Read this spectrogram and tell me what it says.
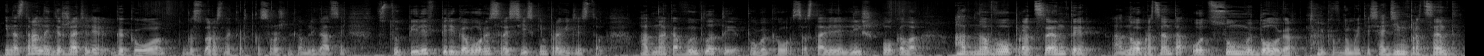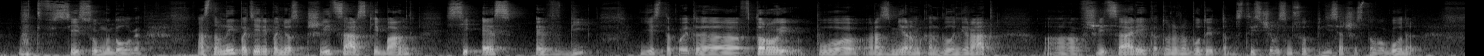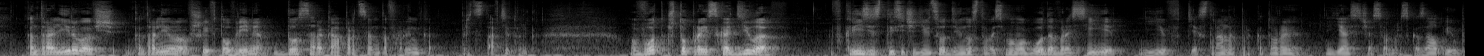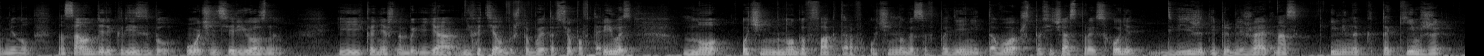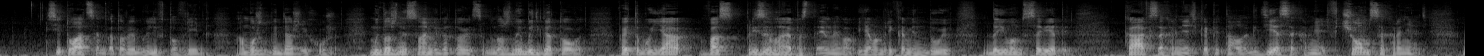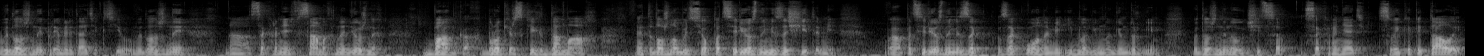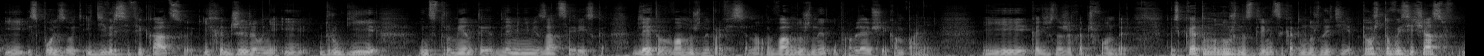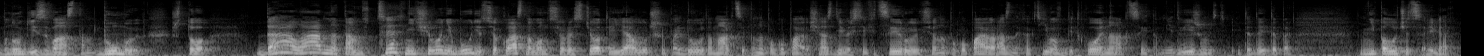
Иностранные держатели ГКО, государственных краткосрочных облигаций, вступили в переговоры с российским правительством. Однако выплаты по ГКО составили лишь около 1%, 1% от суммы долга. Только вдумайтесь, 1% от всей суммы долга. Основные потери понес швейцарский банк CSFB. Есть такой, это второй по размерам конгломерат а, в Швейцарии, который работает там с 1856 года контролировавший, контролировавший в то время до 40% рынка. Представьте только. Вот что происходило в кризис 1998 года в России и в тех странах, про которые я сейчас вам рассказал и упомянул. На самом деле кризис был очень серьезным. И, конечно, бы я не хотел бы, чтобы это все повторилось, но очень много факторов, очень много совпадений того, что сейчас происходит, движет и приближает нас именно к таким же ситуациям, которые были в то время, а может быть даже и хуже. Мы должны с вами готовиться, мы должны быть готовы. Поэтому я вас призываю постоянно, я вам рекомендую, даю вам советы, как сохранять капиталы, где сохранять, в чем сохранять. Вы должны приобретать активы, вы должны а, сохранять в самых надежных банках, брокерских домах. Это должно быть все под серьезными защитами. А, под серьезными законами и многим-многим другим. Вы должны научиться сохранять свои капиталы и использовать и диверсификацию, и хеджирование, и другие инструменты для минимизации риска. Для этого вам нужны профессионалы, вам нужны управляющие компании и, конечно же, хедж-фонды. То есть к этому нужно стремиться, к этому нужно идти. То, что вы сейчас, многие из вас там думают, что да, ладно, там те, ничего не будет, все классно, вон все растет, и я лучше пойду там акции понапокупаю. Сейчас диверсифицирую, все напокупаю разных активов, биткоин, акции, там недвижимость и т.д. и т.п. Не получится, ребят.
